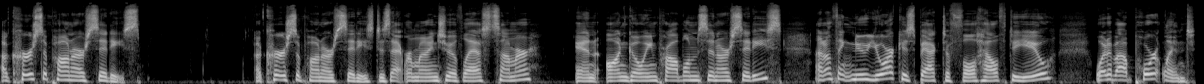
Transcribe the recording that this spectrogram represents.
a curse upon our cities. A curse upon our cities. Does that remind you of last summer? and ongoing problems in our cities. I don't think New York is back to full health, do you? What about Portland?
